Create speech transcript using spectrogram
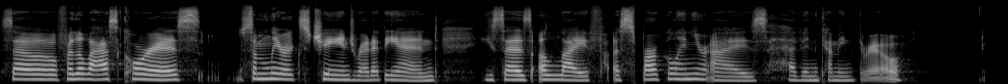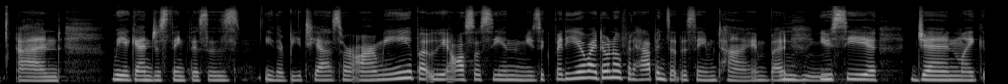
So for the last chorus, some lyrics change right at the end. He says, A life, a sparkle in your eyes, heaven coming through. And we again just think this is either BTS or Army, but we also see in the music video, I don't know if it happens at the same time, but Mhm. you see Jin, like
